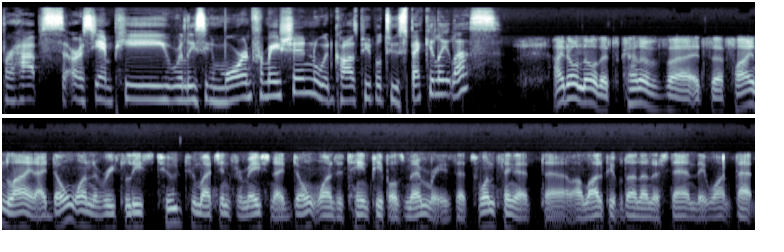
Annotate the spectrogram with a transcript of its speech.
perhaps RCMP releasing more information would cause people to speculate less. I don't know. That's kind of uh, it's a fine line. I don't want to release too too much information. I don't want to taint people's memories. That's one thing that uh, a lot of people don't understand. They want that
